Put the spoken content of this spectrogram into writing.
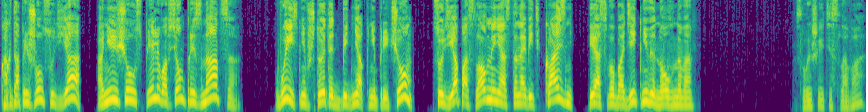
Когда пришел судья, они еще успели во всем признаться. Выяснив, что этот бедняк ни при чем, судья послал меня остановить казнь и освободить невиновного. Слыша эти слова,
